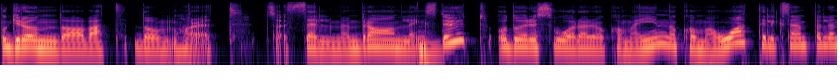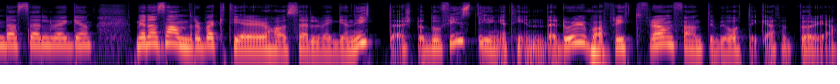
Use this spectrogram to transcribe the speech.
på grund av att de har ett cellmembran längst mm. ut och då är det svårare att komma in och komma åt till exempel den där cellväggen. Medan andra bakterier har cellväggen ytterst och då finns det ju inget hinder. Då är det bara mm. fritt fram för antibiotika att börja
